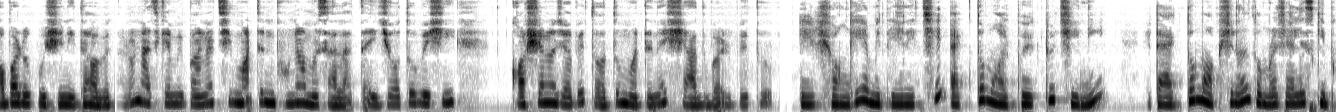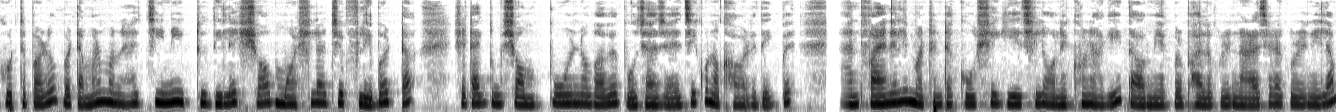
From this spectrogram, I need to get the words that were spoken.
আবারও কষে নিতে হবে। কারণ আজকে আমি বানাচ্ছি মাটন ভুনা মশালা, তাই যত বেশি কষানো যাবে, তত মাটনের স্বাদ বাড়বে। তো এর সঙ্গে আমি দিয়ে নিচ্ছি একদম অল্প একটু চিনি এটা একদম অপশনাল তোমরা চাইলে স্কিপ করতে পারো বাট আমার মনে হয় চিনি একটু দিলে সব মশলার যে ফ্লেভারটা সেটা একদম সম্পূর্ণভাবে বোঝা যায় যে কোনো খাবারে দেখবে। অ্যান্ড ফাইনালি মাটনটা কষে গিয়েছিল অনেকক্ষণ আগেই, তাও আমি একবার ভালো করে নাড়াচাড়া করে নিলাম।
